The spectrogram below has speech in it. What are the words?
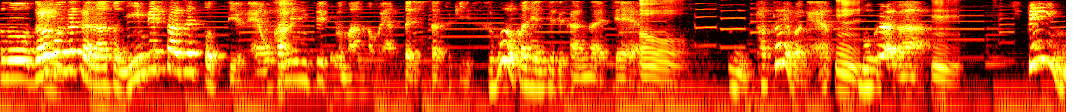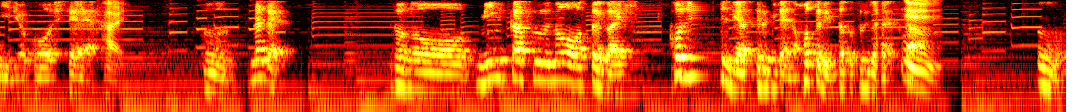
そのドラゴン桜の後にインベスター Z っていうね、お金についての漫画もやったりした時に、すごいお金について考えて、うんうん、例えばね、うん。僕らがうん。スペインに旅行して、はい。うん、なんか、その民家風のというか、個人でやってるみたいなホテル行ったとするじゃないですか。うん。うん、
